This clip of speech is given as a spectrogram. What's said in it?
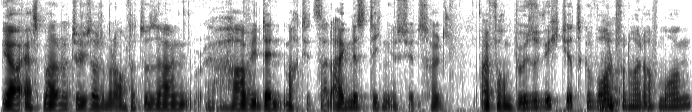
Ja, erstmal natürlich sollte man auch dazu sagen, Harvey Dent macht jetzt sein eigenes Ding, ist jetzt halt einfach ein Bösewicht jetzt geworden Ja. von heute auf morgen.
